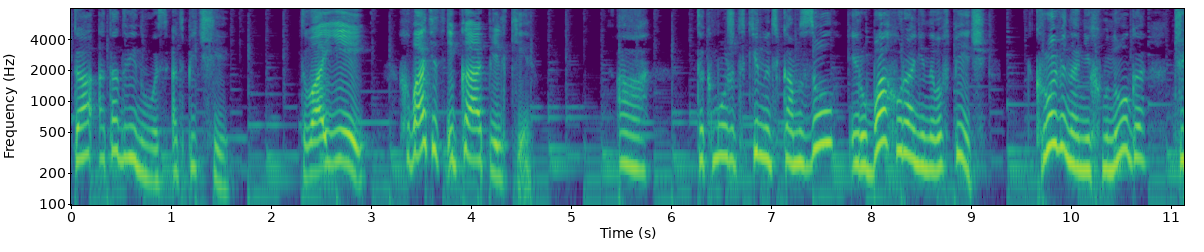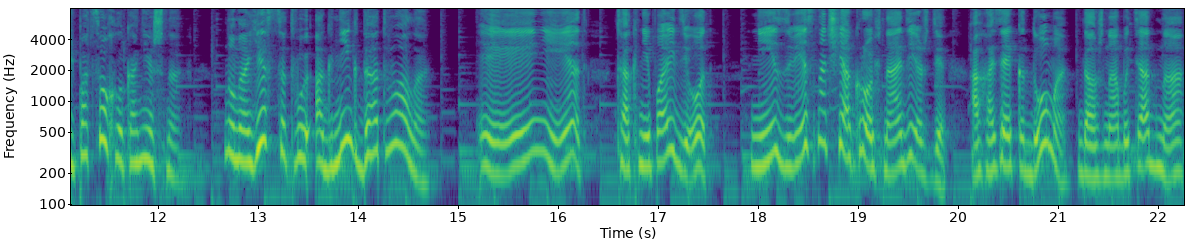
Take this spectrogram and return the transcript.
Та отодвинулась от печи. «Твоей! Хватит и капельки!» «А, так может кинуть камзол и рубаху раненого в печь? Крови на них много, чуть подсохло, конечно, но наестся твой огник до отвала!» «Э, нет, так не пойдет. Неизвестно, чья кровь на одежде, а хозяйка дома должна быть одна,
